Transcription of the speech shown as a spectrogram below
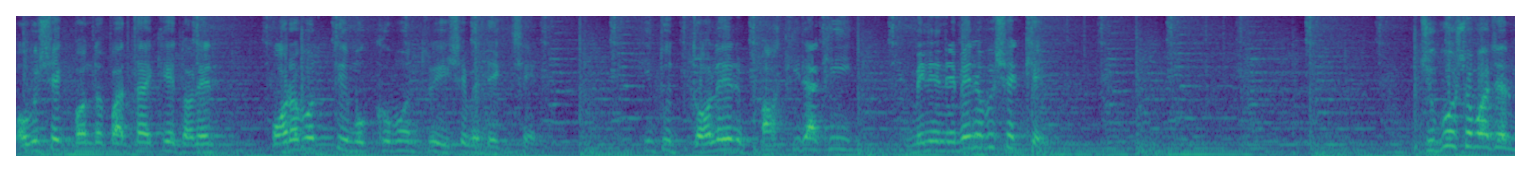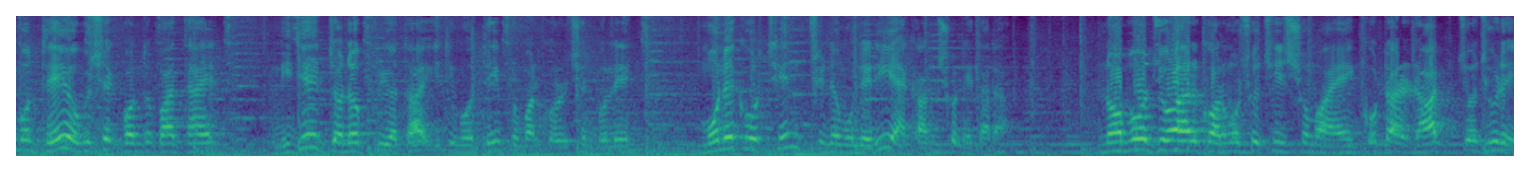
অভিষেক বন্দ্যোপাধ্যায়কে দলের পরবর্তী মুখ্যমন্ত্রী হিসেবে দেখছেন। কিন্তু দলের বাকিরা কি মেনে নেবেন অভিষেককে। যুব সমাজের মধ্যে অভিষেক বন্দ্যোপাধ্যায়ের নিজের জনপ্রিয়তা ইতিমধ্যেই প্রমাণ করেছেন বলে মনে করছেন তৃণমূলেরই একাংশ নেতারা। নবজোয়ার কর্মসূচির সময় গোটা রাজ্য জুড়ে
